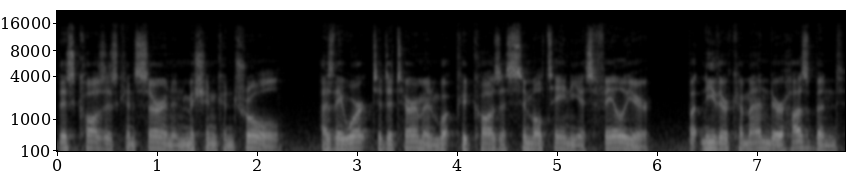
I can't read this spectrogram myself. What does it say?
This causes concern in mission control as they work to determine what could cause a simultaneous failure, but neither Commander Husband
